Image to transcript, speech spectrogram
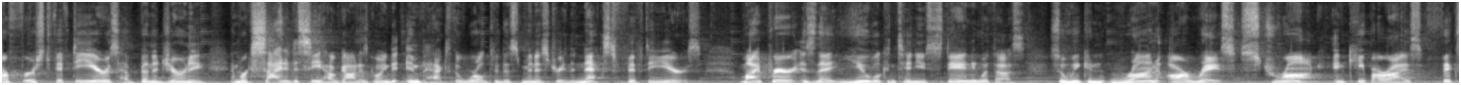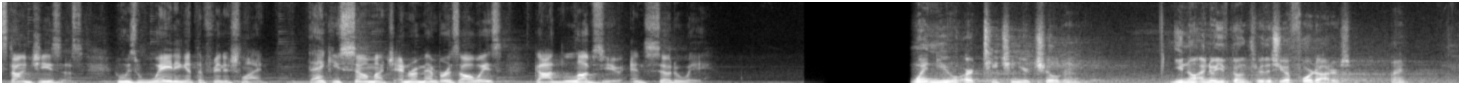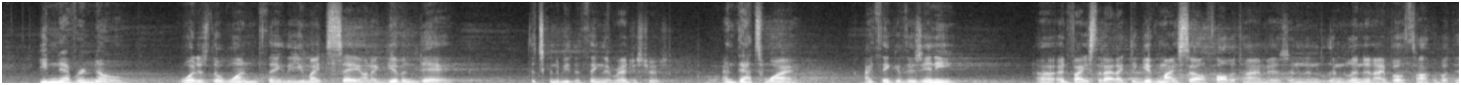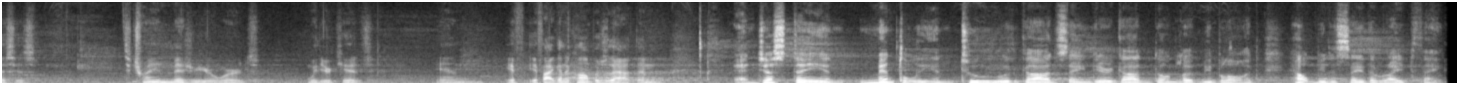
Our first 50 years have been a journey, and we're excited to see how God is going to impact the world through this ministry in the next 50 years. My prayer is that you will continue standing with us so we can run our race strong and keep our eyes fixed on Jesus, who is waiting at the finish line. Thank you so much. And remember, as always, God loves you, and so do we. When you are teaching your children, you know, I know you've gone through this, you have four daughters, right? You never know what is the one thing that you might say on a given day that's going to be the thing that registers. And that's why I think if there's any uh, advice that I like to give myself all the time is, and, and Linda and I both talk about this, is to try and measure your words with your kids. And if, if I can accomplish that, then and just stay in mentally in tune with God, saying, Dear God, don't let me blow it. Help me to say the right thing.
